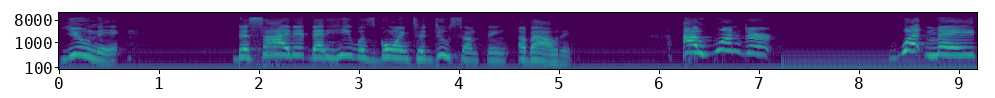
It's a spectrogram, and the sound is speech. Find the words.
eunuch decided that he was going to do something about it. I wonder what made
